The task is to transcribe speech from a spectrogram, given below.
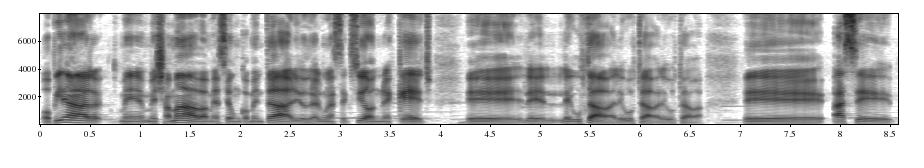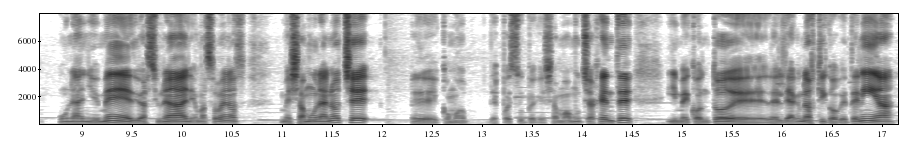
opinar, me, llamaba, me hacía un comentario de alguna sección, un sketch. eh, le, gustaba, le gustaba, le gustaba. Eh, hace un año y medio, hace un año más o menos, me llamó una noche, eh, como después supe que llamó a mucha gente, y me contó de- del diagnóstico que tenía.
